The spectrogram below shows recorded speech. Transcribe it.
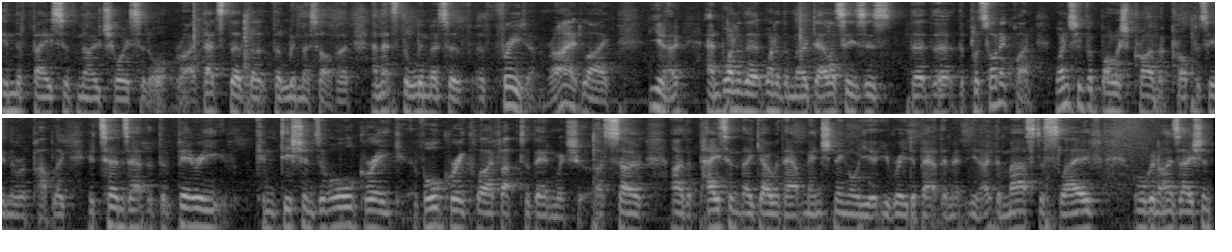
in the face of no choice at all, right? That's the, the, the limit of it, and that's the limit of, of freedom, right? Like, you know, and one of the one of the modalities is the, the, the Platonic one. Once you've abolished private property in the Republic, it turns out that the very conditions of all Greek of all Greek life up to then, which are so either patent they go without mentioning, or you, you read about them. You know, the master slave organisation.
